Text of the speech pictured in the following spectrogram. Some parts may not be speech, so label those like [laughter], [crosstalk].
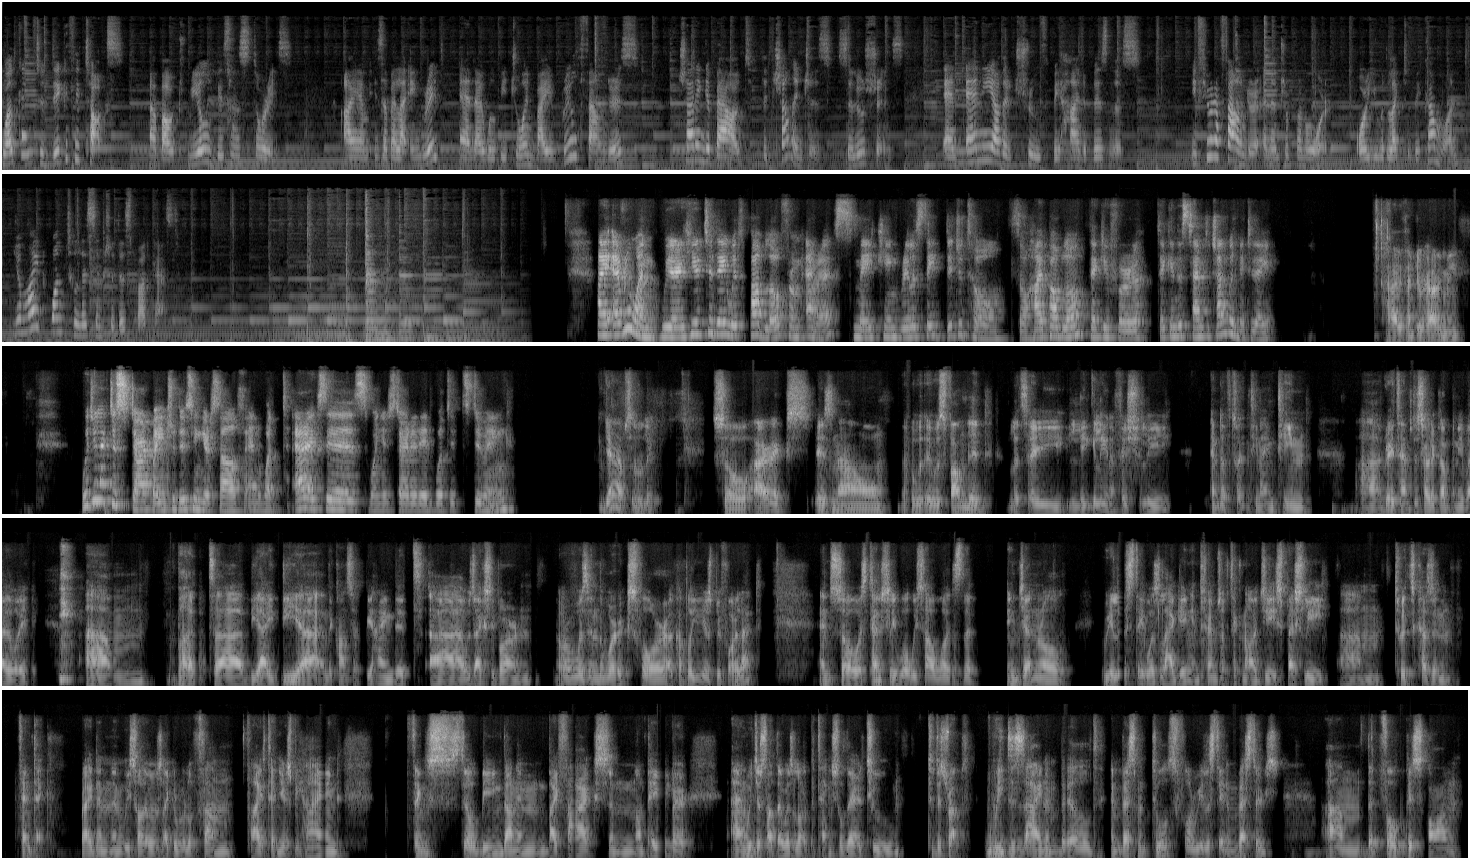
Welcome to Diggity Talks about real business stories. I am Isabella Ingrid and I will be joined by real founders chatting about the challenges, solutions, and any other truth behind a business. If you're a founder, an entrepreneur, or you would like to become one, you might want to listen to this podcast. Hi, everyone. We are here today with Pablo from Arex, making real estate digital. So, hi, Pablo. Thank you for taking this time to chat with me today. Hi, thank you for having me. Would you like to start by introducing yourself and what Arex is, when you started it, what it's doing? Yeah, absolutely. So Arex is now, it was founded, let's say, legally and officially end of 2019. Uh, great time to start a company, by the way. Um, but uh, the idea and the concept behind it uh, was actually born or was in the works for a couple of years before that. And so essentially, what we saw was that in general, real estate was lagging in terms of technology, especially um, to its cousin fintech, right? And, and we saw there was like a rule of thumb, five, ten years behind, things still being done in by fax and on paper. And we just thought there was a lot of potential there to to disrupt. We design and build investment tools for real estate investors um, that focus on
